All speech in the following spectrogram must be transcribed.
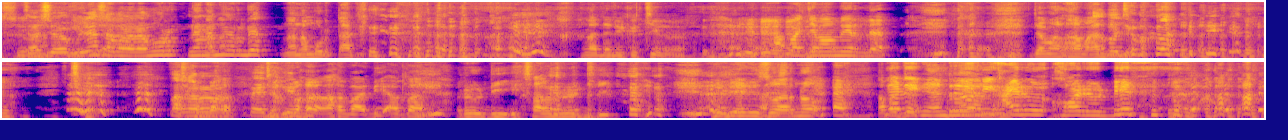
Chelsea Olivia sama Nana Mur Nana Mirdat. Nana Murtad. Nggak dari kecil. Apa Jamal Mirdad? Jamal Hamadi. Apa? Tangan pendek. Jamal Abadi apa Rudi? Sal Rudi. Rudy Suwarno. Eh, apa Denny nih, Andrean? Rudi Khairu- Khairuddin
